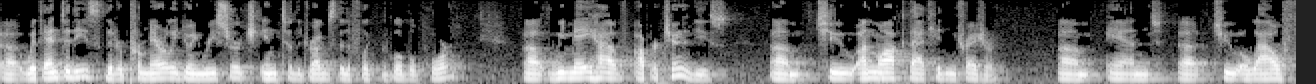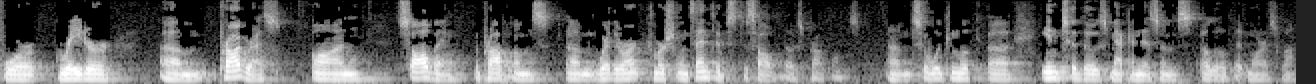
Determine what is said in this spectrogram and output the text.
uh, with entities that are primarily doing research into the drugs that afflict the global poor, uh, we may have opportunities um, to unlock that hidden treasure um, and uh, to allow for greater um, progress on solving the problems um, where there aren't commercial incentives to solve those problems. Um, so we can look uh, into those mechanisms a little bit more as well.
